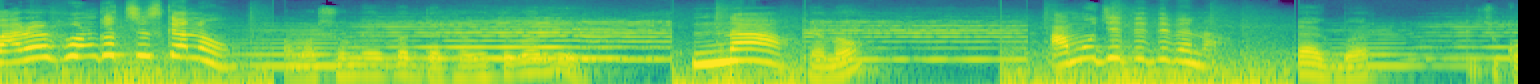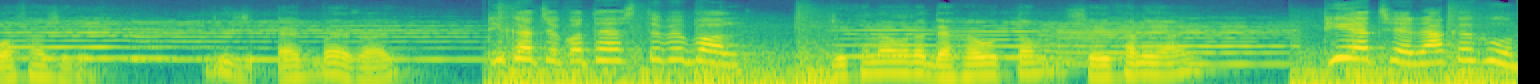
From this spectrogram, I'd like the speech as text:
বারবার ফোন করছিস কেন? আমার সঙ্গে একবার দেখা করতে পারবি? না। কেন? আমু যেতে দেবে না। একবার কিছু কথা ছিল। প্লিজ একবার রায় ঠিক আছে কোথায় আসতে হবে বল। যেখানে আমরা দেখা করতাম সেইখানে আয়। ঠিক আছে রাখ এখন।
